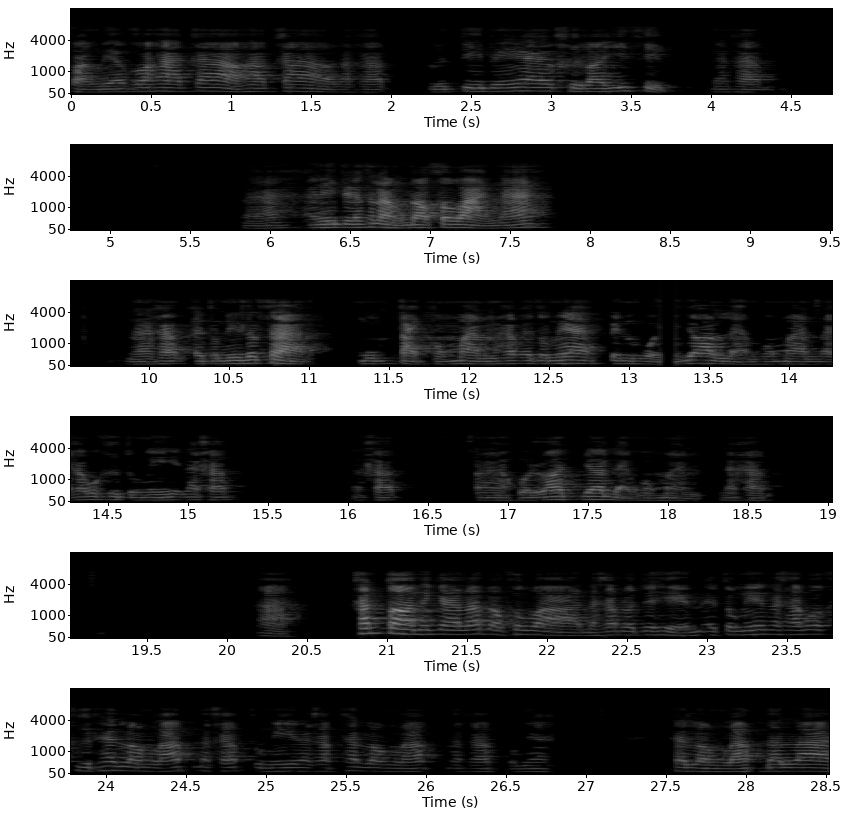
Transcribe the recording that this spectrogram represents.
ฝั่งเดียวก็ห้าเก้าห้าเก้านะครับ หรือตีไปง่ายๆก็คือร้อยี่สิบนะครับนะอันนี้เป็นลักษณะของดอกสว่านนะนะครับไอ้ตรงนี้ลักษณะ มุมตัดของมันนะครับไอ้ตรงเนี้ยเป็นหัวยอดแหลมของมันนะครับ ก็คือตรงนี้นะครับนะครับอ่าหัวลอดยอดแหลมของมันนะครับอ่าขั้นตอนในการรับดอกสว่านนะครับ เราจะเห็นไอ้ตรงนี้นะครับ ก็คือแท่นรองรับนะครับ ตรงนี้นะครับแท่นรองรับนะครับ ตรงเนี้ยแท่นรองรับด้านล่าง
